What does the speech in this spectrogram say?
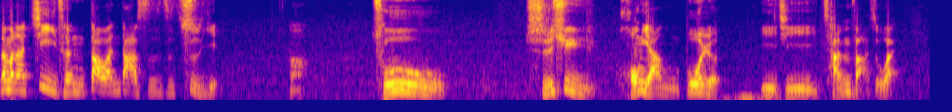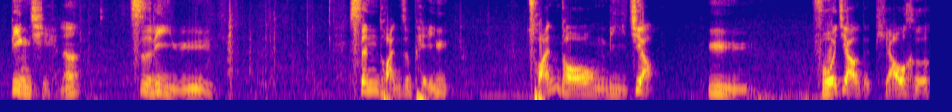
那么呢，继承道安大师之志业，啊，除持续弘扬般若以及禅法之外，并且呢，致力于僧团之培育。传统礼教与佛教的调和，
